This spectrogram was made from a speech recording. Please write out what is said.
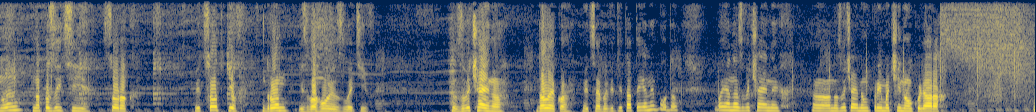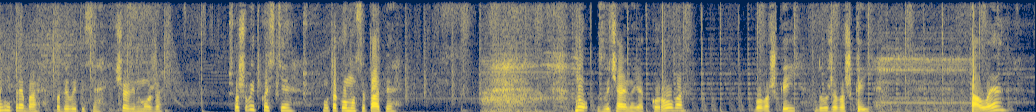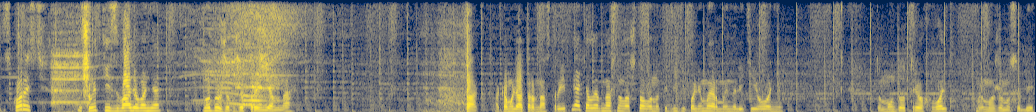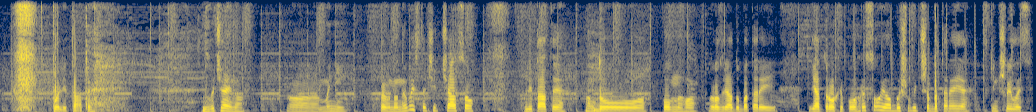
Ну, на позиції 40% дрон із вагою злетів. Звичайно, далеко від себе відлітати я не буду, бо я на звичайних, е, на звичайному приймачі на окулярах. Мені треба подивитися, що він може по швидкості у такому сетапі. Ну, звичайно, як корова, бо важкий, дуже важкий. Але скорість, швидкість звалювання ну дуже вже приємна. Так, акумулятор в нас 3,5, але в нас налаштовано під літій полімер, ми на літій-іоні. Тому до 3 вольт ми можемо собі політати. Звичайно, мені певно не вистачить часу літати до повного розряду батареї. Я трохи поагресую, аби швидше батарея скінчилась.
